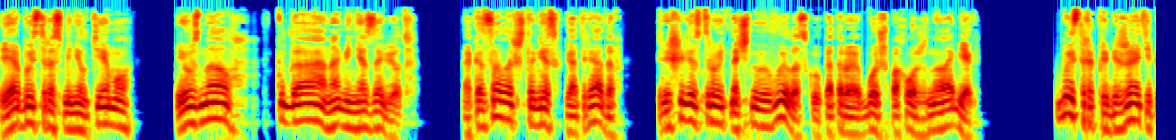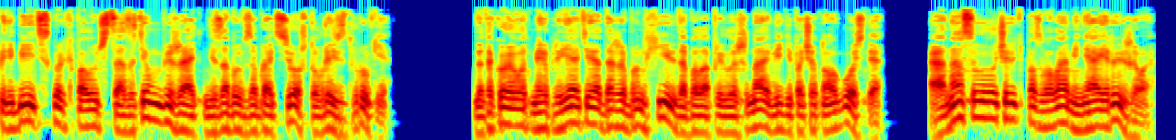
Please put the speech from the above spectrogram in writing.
Я быстро сменил тему и узнал, куда она меня зовет. Оказалось, что несколько отрядов решили устроить ночную вылазку, которая больше похожа на набег. Быстро прибежать и перебить, сколько получится, а затем убежать, не забыв забрать все, что влезет в руки. На такое вот мероприятие даже Брунхильда была приглашена в виде почетного гостя, она, в свою очередь, позвала меня и Рыжего.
